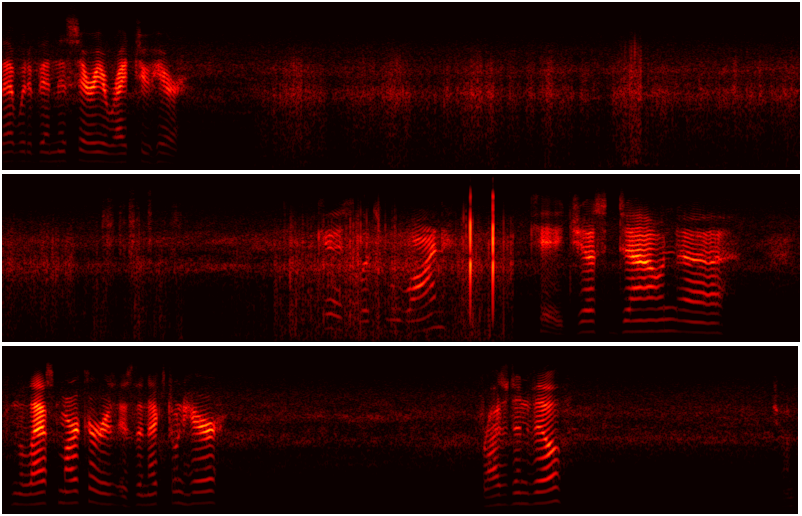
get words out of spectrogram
That would have been this area right through here. Okay, so let's move on. Okay, just down uh, from the last marker is, is the next one here. Frosdenville. Jump.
